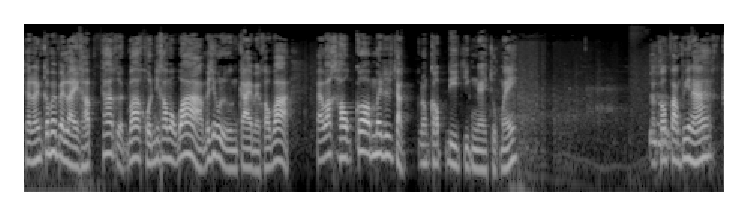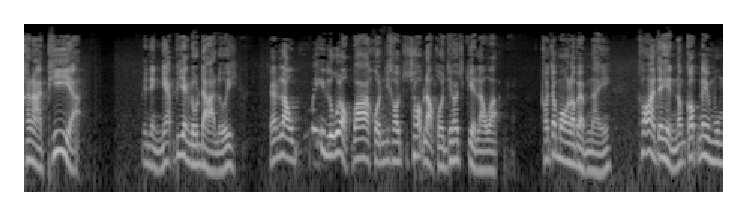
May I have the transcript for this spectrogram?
ฉะนั้นก็ไม่เป็นไรครับ ถ้าเกิดว่าคนที่เขาบอกว่าไม่ใช่คนอื่นคนไกลหมายความว่า แปลว่าเขาก็ไม่รู้จักน้องก๊อฟดีจริงไงถูกไหมแล้วก็ฟังพี่นะ ขนาดพี่อะ เป็นอย่างเงี้ยพี่ยังโดนด่าเลยฉะนั้นเราไม่รู้หรอกว่าคนที่เขาจะชอบเราคนที่เขาจะเกลียดเราอะเขาจะมองเราแบบไหน เขาอาจจะเห็นน้องก๊อฟในมุม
